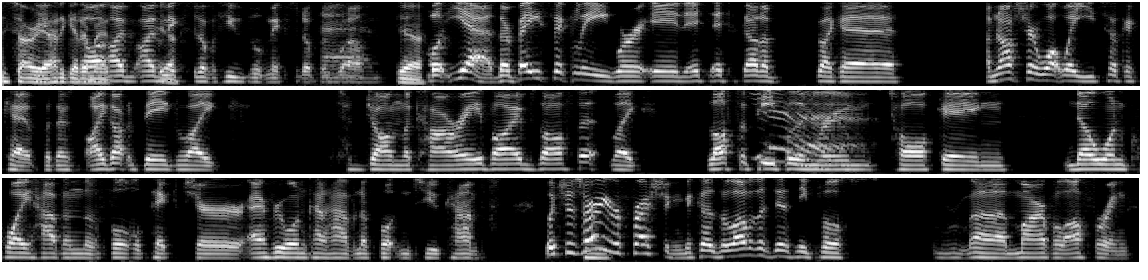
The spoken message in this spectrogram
Sorry, I had to get them Well, out. I've I've Yeah. mixed it up. A few people mixed it up as well. Um, Yeah. But yeah, they're basically we're in it. It's got a like a. I'm not sure what way you took it, Kev, but there's I got a big like John le Carre vibes off it. Like lots of people in rooms talking, no one quite having the full picture, everyone kind of having a foot in two camps, which was very refreshing because a lot of the Disney Plus uh, Marvel offerings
